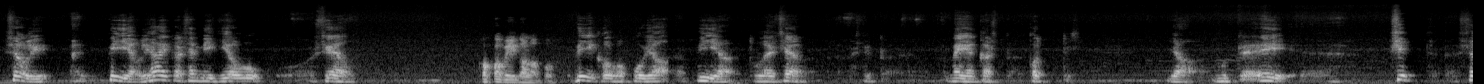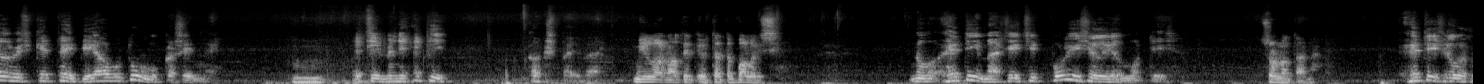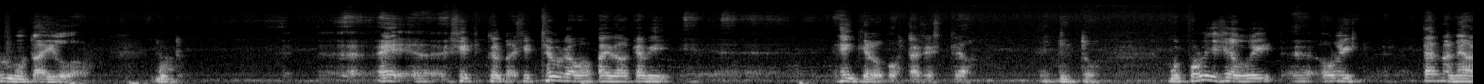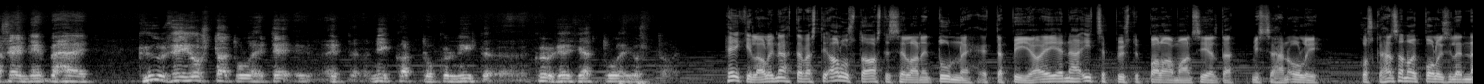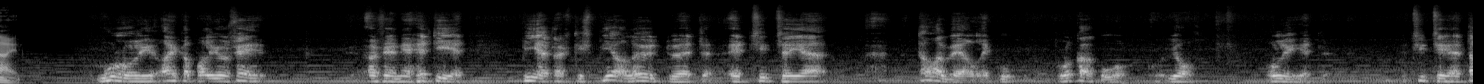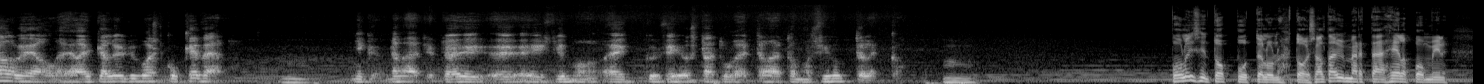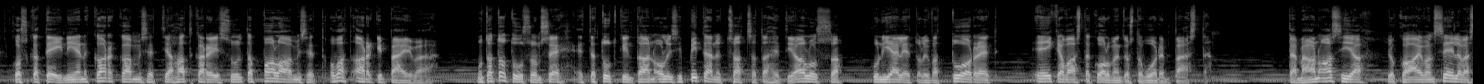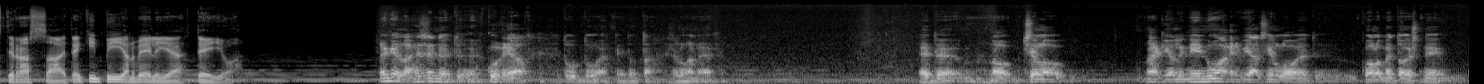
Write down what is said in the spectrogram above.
se oli, Pia oli aikaisemminkin ollut siellä Koko viikonloppu. viikonloppu ja Pia tulee siellä sit meidän kanssa kotiin. Ja, mutta ei, sitten selvisikin, että ei Pia ollut tullutkaan sinne. Mm. Et siinä meni heti kaksi päivää. Milloin otit yhteyttä poliisiin? No heti mä sitten sit poliisille ilmoitin. Sunnuntaina. Heti silloin sunnuntai-illalla. Mutta sitten kyllä mä sitten seuraavalla päivällä kävi äh, henkilökohtaisesti ja että nyt on. Mutta poliisilla oli, äh, oli tämmöinen asenne vähän, että kyllä se jostain tulee, että et, niin katsoo, kyllä, niitä, äh, kyllä se sieltä tulee jostain. Heikillä oli nähtävästi alusta asti sellainen tunne, että Pia ei enää itse pysty palaamaan sieltä, missä hän oli, koska hän sanoi poliisille näin. Mulla oli aika paljon se asenne heti, että Pia tarvitsisi pian löytyä, että, että sitten se jää talvealle, kun lokakuu jo oli, että, että sitten se jää talvealle ja eikä löydy vasta kuin keväällä. Hmm. Niin nämä, että ei, ei, ei, Simon, ei kyllä se jostain tulee, että älä tuommoisia juttelekaan. Hmm. Poliisin toppuuttelun toisaalta ymmärtää helpommin, koska teinien karkaamiset ja hatkareissuilta palaamiset ovat arkipäivää. Mutta totuus on se, että tutkintaan olisi pitänyt satsata heti alussa, kun jäljet olivat tuoreet, eikä vasta 13 vuoden päästä. Tämä on asia, joka aivan selvästi rassaa etenkin Pian veljeä Teijoa. No kyllähän se nyt kurjalta tuntuu, että niin tota, sellainen, että, että no silloin, mäkin olin niin nuori vielä silloin, että 13, niin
